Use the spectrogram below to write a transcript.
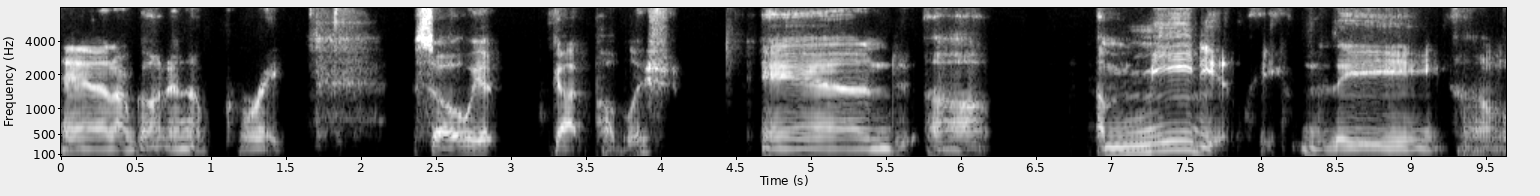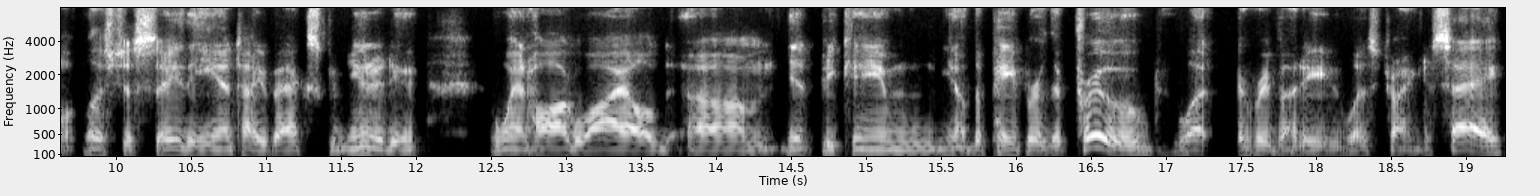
And I'm going, oh, great. So it got published, and uh, immediately the uh, let's just say the anti-vax community went hog wild. Um, it became you know the paper that proved what everybody was trying to say.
